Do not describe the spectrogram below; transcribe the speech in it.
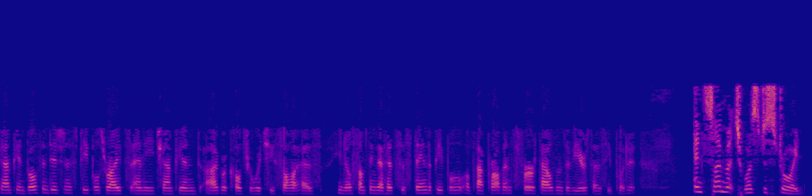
championed both indigenous people's rights and he championed agriculture, which he saw as, you know, something that had sustained the people of that province for thousands of years, as he put it. And so much was destroyed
